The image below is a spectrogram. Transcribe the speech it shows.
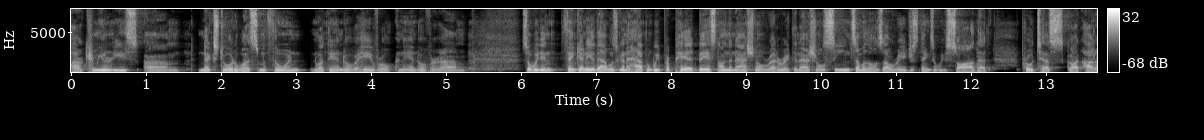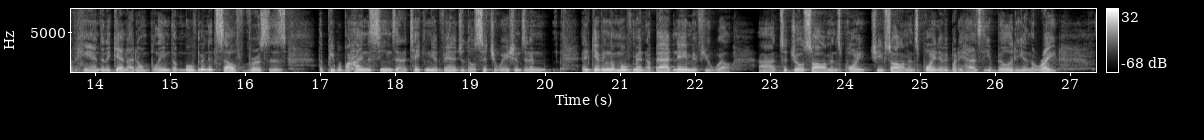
our communities um, next door to us, Methuen, North Andover, Haverhill, and Andover. Um, so we didn't think any of that was going to happen. We prepared based on the national rhetoric, the national scene, some of those outrageous things that we saw that protests got out of hand. And again, I don't blame the movement itself versus the people behind the scenes that are taking advantage of those situations and and giving the movement a bad name, if you will. Uh, to Joe Solomon's point, Chief Solomon's point, everybody has the ability and the right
